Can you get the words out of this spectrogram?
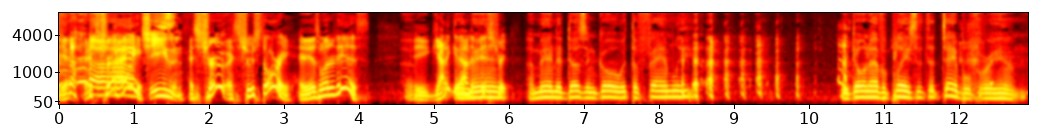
Yeah, it's true. Hey, cheesing. it's true. It's a true story. It is what it is. You got to get out of the district. A man that doesn't go with the family. we don't have a place at the table for him.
